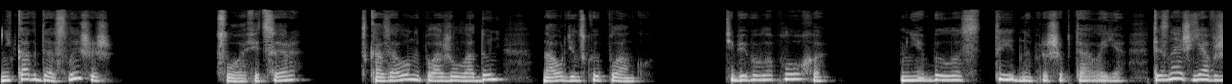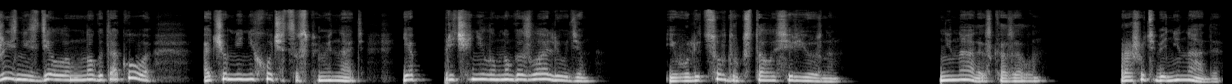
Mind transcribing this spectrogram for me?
Никогда, слышишь?» «Слово офицера», — сказал он и положил ладонь на орденскую планку. «Тебе было плохо?» «Мне было стыдно», — прошептала я. «Ты знаешь, я в жизни сделала много такого, о чем мне не хочется вспоминать. Я причинила много зла людям, его лицо вдруг стало серьезным. «Не надо», — сказал он. «Прошу тебя, не надо.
